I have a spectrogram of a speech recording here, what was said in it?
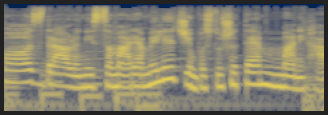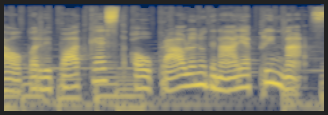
Pozdravljeni, sem Marja Milič in poslušate MoneyHow, prvi podcast o upravljanju denarja pri nas.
